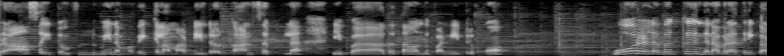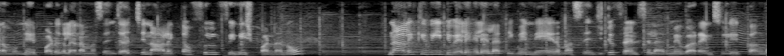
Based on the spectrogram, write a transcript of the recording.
பிராஸ் ஐட்டம் ஃபுல்லுமே நம்ம வைக்கலாம் அப்படின்ற ஒரு கான்செப்டில் இப்போ அதை தான் வந்து பண்ணிட்டு இருக்கோம். ஓரளவுக்கு இந்த நவராத்திரிக்கான முன்னேற்பாடுகளை நம்ம செஞ்சாச்சு. நாளைக்கு தான் ஃபுல் ஃபினிஷ் பண்ணணும். நாளைக்கு வீட்டு வேலைகள் எல்லாத்தையுமே நேரமா செஞ்சுட்டு ஃப்ரெண்ட்ஸ் எல்லாருமே வரேன்னு சொல்லியிருக்காங்க.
